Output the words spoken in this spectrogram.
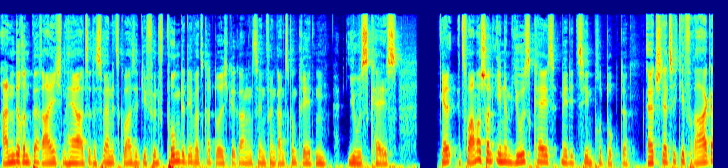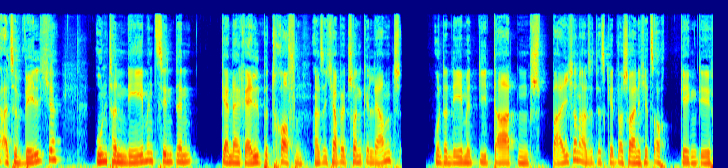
anderen Bereichen her. Also das wären jetzt quasi die fünf Punkte, die wir jetzt gerade durchgegangen sind für einen ganz konkreten Use Case. Jetzt waren wir schon in einem Use Case Medizinprodukte. Jetzt stellt sich die Frage, also welche Unternehmen sind denn generell betroffen. Also ich habe jetzt schon gelernt, Unternehmen, die Daten speichern, also das geht wahrscheinlich jetzt auch gegen die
